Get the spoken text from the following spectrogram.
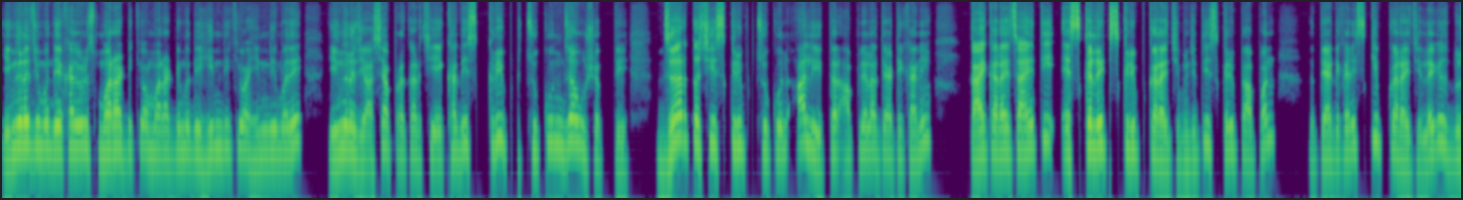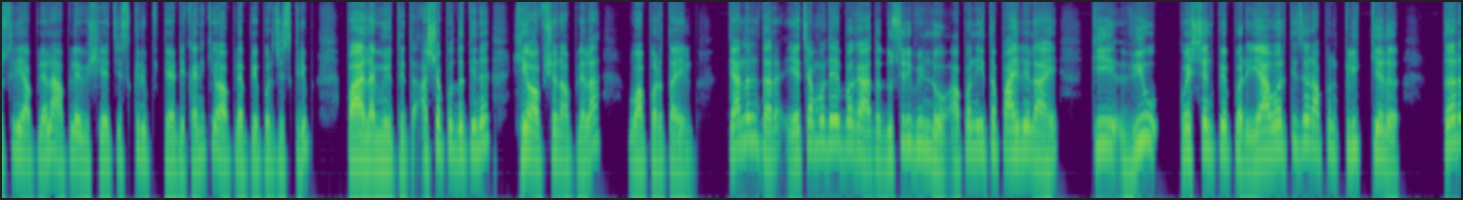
इंग्रजीमध्ये एखाद्या वेळेस मराठी किंवा मराठीमध्ये हिंदी किंवा हिंदीमध्ये इंग्रजी अशा प्रकारची एखादी स्क्रिप्ट चुकून जाऊ शकते. जर तशी स्क्रिप्ट चुकून आली, तर आपल्याला त्या ठिकाणी काय करायचं आहे, ती एस्केलेट स्क्रिप्ट करायची. म्हणजे ती स्क्रिप्ट आपण त्या ठिकाणी स्किप करायची. लगेच दुसरी आपल्याला आपल्या विषयाची स्क्रिप्ट त्या ठिकाणी किंवा आपल्या पेपरची स्क्रिप्ट पाहायला मिळते. तर अशा पद्धतीनं हे ऑप्शन आपल्याला वापरता येईल. त्यानंतर याच्यामध्ये बघा आता दुसरी विंडो आपण इथं पाहिलेलं आहे, की व्ह्यू क्वेश्चन पेपर यावरती जर आपण क्लिक केलं, तर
